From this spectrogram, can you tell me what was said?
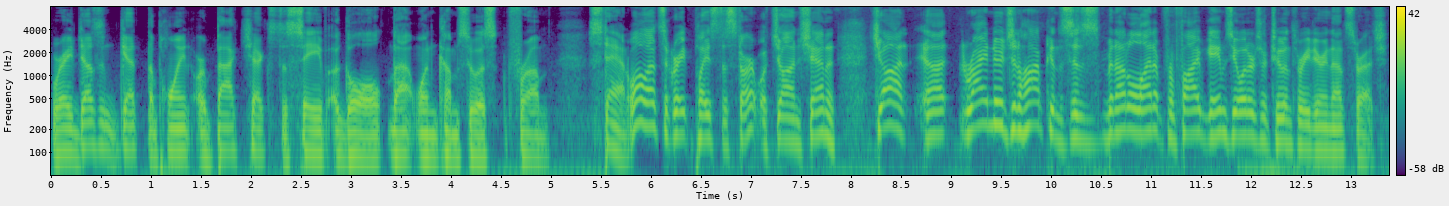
where he doesn't get the point or back checks to save a goal. That one comes to us from Stan. Well, that's a great place to start with John Shannon. John, uh, Ryan Nugent Hopkins has been out of lineup for five games. The Oilers are two and three during that stretch.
